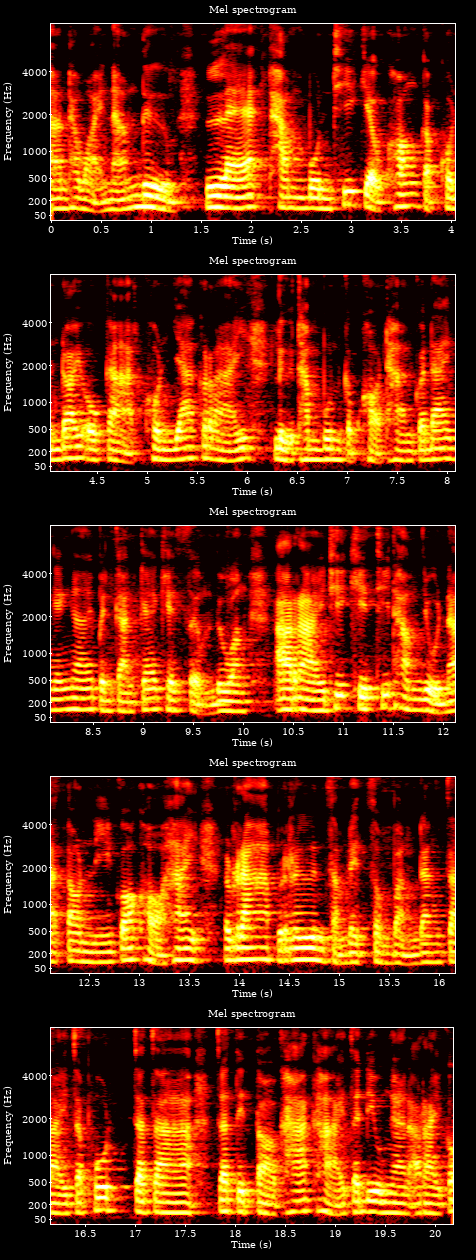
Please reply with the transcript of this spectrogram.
การถวายน้ำดื่ม และทำบุญที่เกี่ยวข้องกับคนด้อยโอกาส คนยากไร้ หรือทำบุญกับขอทานก็ได้ง่าย ๆ เป็นการแก้เคล็ดเสริมดวง อะไรที่คิดที่ทำอยู่ณตอนนี้ก็ขอให้ราบรื่นสำเร็จสมหวังดังใจจะพูดจะจาจะติดต่อค้าขายจะดีลงานอะไรก็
